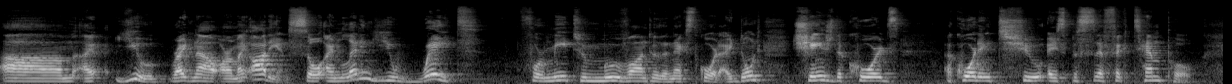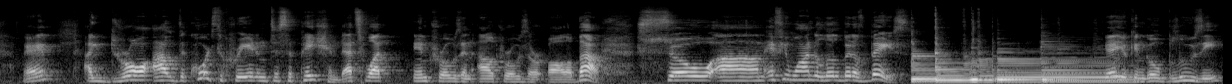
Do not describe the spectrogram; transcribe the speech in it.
um, I, you right now are my audience. So I'm letting you wait for me to move on to the next chord. I don't change the chords according to a specific tempo. Okay? I draw out the chords to create anticipation. That's what intros and outros are all about. So um, if you want a little bit of bass, okay, you can go bluesy,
